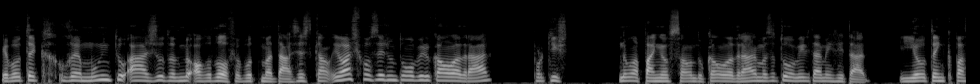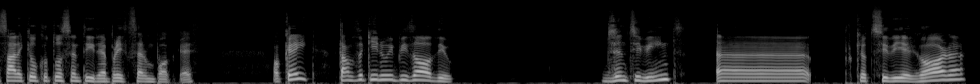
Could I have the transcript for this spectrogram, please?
Eu vou ter que recorrer muito à ajuda do meu. Oh, Rodolfo, eu vou-te matar. Eu acho que vocês não estão a ouvir o cão ladrar. Porque isto não apanha o som do cão ladrar. Mas eu estou a ouvir e está a irritar. E eu tenho que passar aquilo que eu estou a sentir. É para isso que serve um podcast. Ok? Estamos aqui no episódio 220. ah, porque eu decidi agora.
